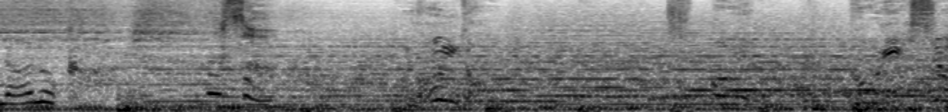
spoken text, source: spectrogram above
なのか？嘘。なんだおい攻撃しろ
